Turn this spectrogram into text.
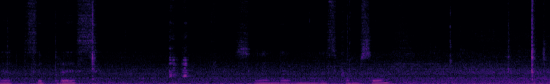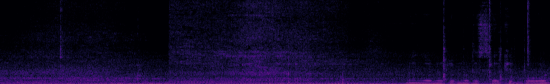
That's a press. So and then I'm going to remove the circuit board.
